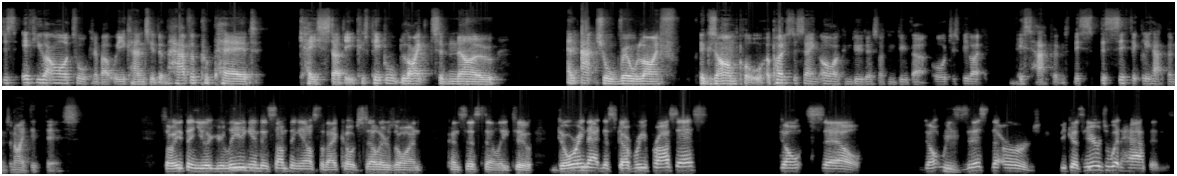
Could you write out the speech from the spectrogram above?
just if you are talking about what you can to them, have a prepared case study because people like to know an actual real life example opposed to saying oh i can do this i can do that or just be like this happened. This specifically happened and i did this. So ethan you, you're leading into something else that i coach sellers on consistently too. During that discovery process don't sell don't hmm. resist the urge because here's what happens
